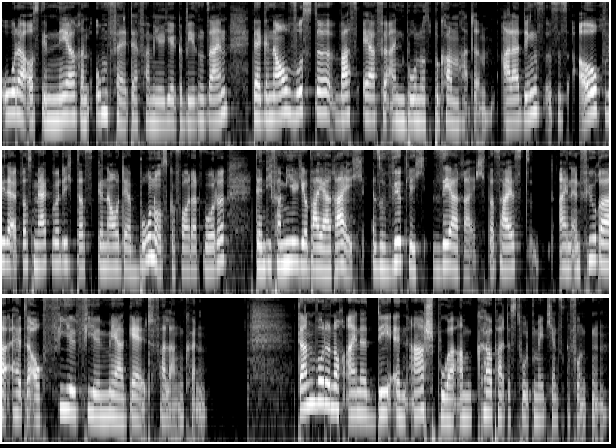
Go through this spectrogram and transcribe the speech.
oder aus dem näheren Umfeld der Familie gewesen sein, der genau wusste, was er für einen Bonus bekommen hatte. Allerdings ist es auch wieder etwas merkwürdig, dass genau der Bonus gefordert wurde, denn die Familie war ja reich, also wirklich sehr reich. Das heißt, ein Entführer hätte auch viel, viel mehr Geld verlangen können. Dann wurde noch eine DNA-Spur am Körper des toten Mädchens gefunden.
